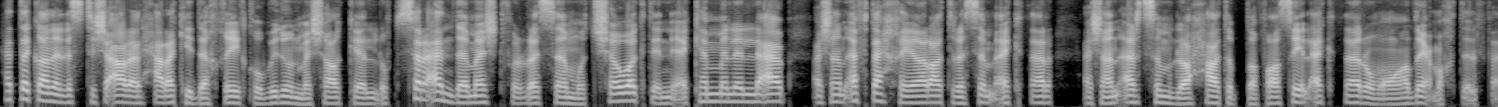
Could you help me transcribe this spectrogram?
حتى كان الاستشعار الحركي دقيق وبدون مشاكل وبسرعة اندمجت في الرسم وتشوقت إني أكمل اللعب عشان أفتح خيارات رسم أكثر عشان أرسم لوحات بتفاصيل أكثر ومواضيع مختلفة.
